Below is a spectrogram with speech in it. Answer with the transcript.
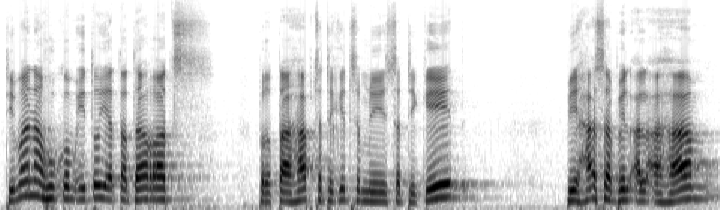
Di mana hukum itu ya tadarat bertahap sedikit demi sedikit bihasabil al-aham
